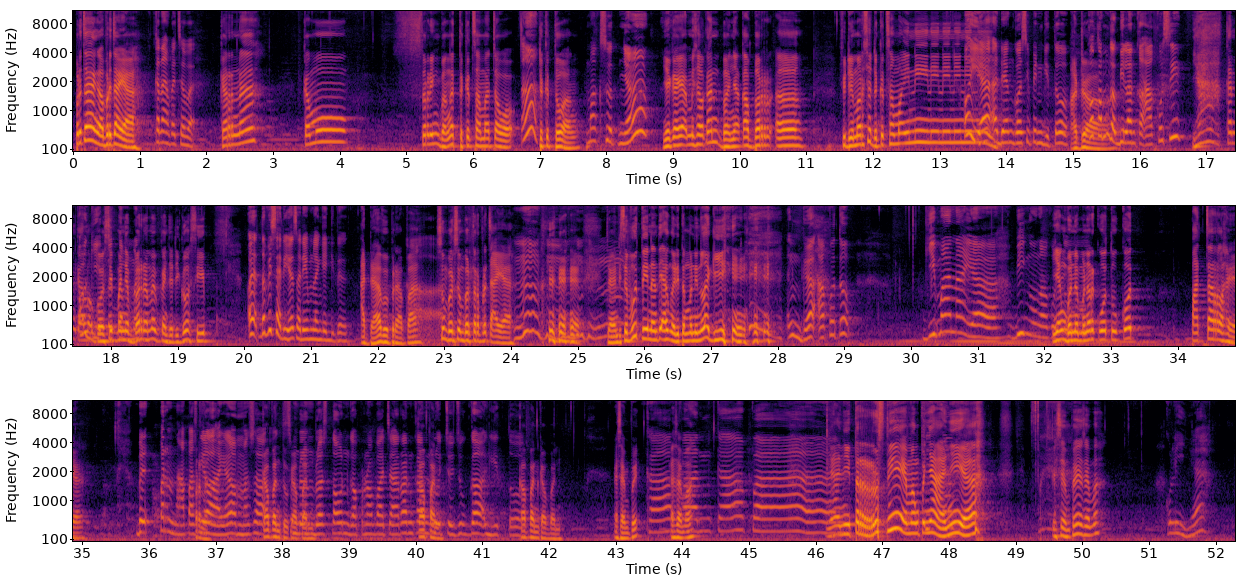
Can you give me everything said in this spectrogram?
Percaya nggak percaya? Kenapa coba? Karena kamu sering banget deket sama cowok, deket doang. Maksudnya? Ya kayak misalkan banyak kabar eh video Marsha deket sama ini, ini, ini, ini. Oh ini. iya, ada yang gosipin gitu. Ada. Kok kamu nggak bilang ke aku sih? Ya kan kalau gitu, gosip menyebar temen. namanya bukan jadi gosip. Oh, ya, tapi serius ada yang bilang kayak gitu. Ada beberapa Ah. sumber-sumber terpercaya. Hmm. Jangan disebutin nanti aku nggak ditemenin lagi. Enggak, aku tuh gimana ya? Bingung aku Yang bener-bener quote to quote pacar lah ya. Be- pernah pastilah ya masa Kapan tuh, 19 kapan? tahun gak pernah pacaran kan Kapan? lucu juga gitu. Kapan kapan? SMP? SMA? Kapan kapan? Nyanyi terus nih emang penyanyi ya. SMP SMA? Kuliah,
